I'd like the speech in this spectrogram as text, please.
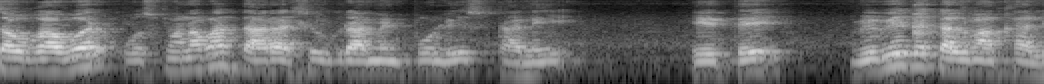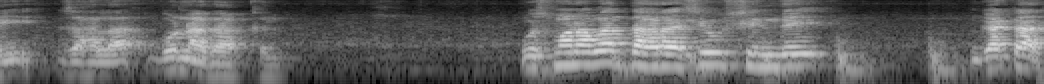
चौगावर उस्मानाबाद धाराशिव ग्रामीण पोलीस ठाणे येथे विविध कलमाखाली झाला गुन्हा दाखल. उस्मानाबाद धाराशिव शिंदे गटात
